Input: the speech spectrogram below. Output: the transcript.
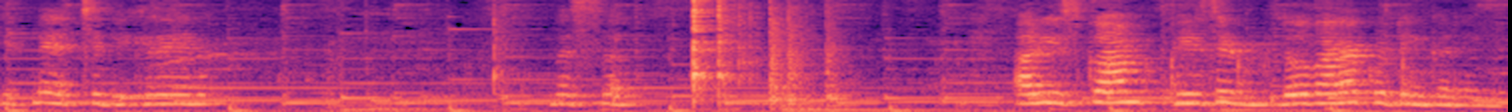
कितने अच्छे दिख रहे हैं। ना बस सब। और इसको हम फिर से दोबारा कोटिंग करेंगे।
